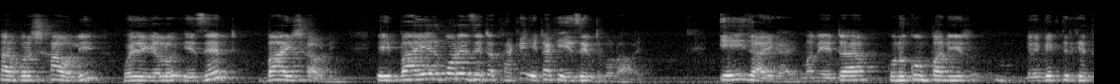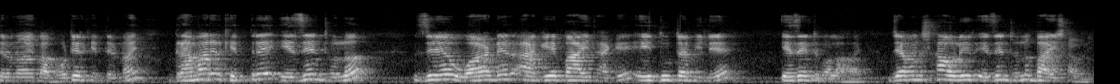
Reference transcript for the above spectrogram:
তারপরে শাওলি হয়ে গেল এজেন্ট বাই শাওলি। এই বাইয়ের পরে যেটা থাকে এটাকে এজেন্ট বলা হয়। এই জায়গায় মানে এটা কোনো কোম্পানির ব্যক্তির ক্ষেত্রে নয় বা ভোটের ক্ষেত্রে নয় গ্রামারের ক্ষেত্রে এজেন্ট হলো যে ওয়ার্ডের আগে বাই থাকে এই দুটা মিলে এজেন্ট বলা হয়। যেমন শাওলির এজেন্ট হলো বাই শাওলি।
